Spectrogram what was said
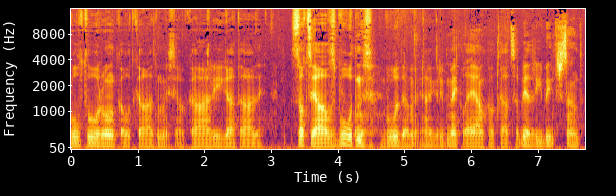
kultūru un kaut kādu mēs jau kā Rīgā tādi sociālas būtnes, būdami, jā, grib meklējām kaut kādu sabiedrību interesantu.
